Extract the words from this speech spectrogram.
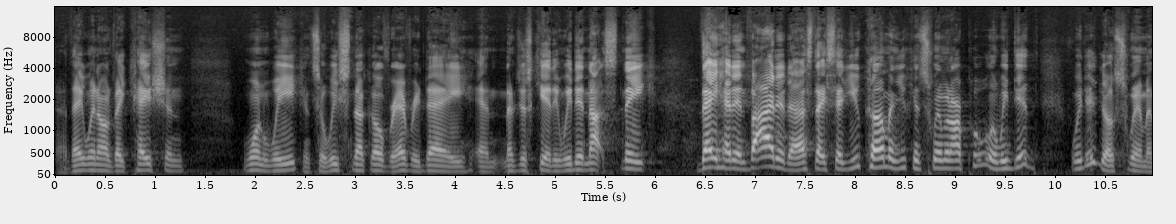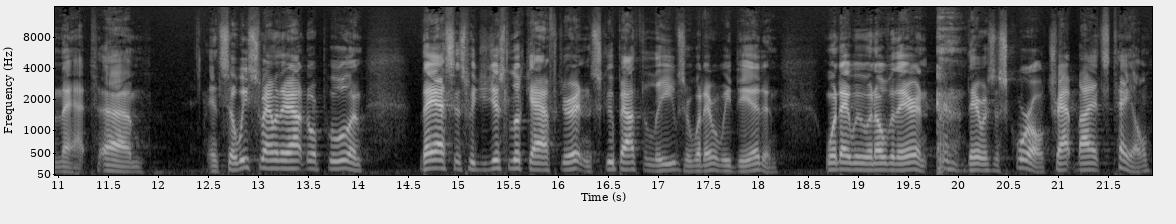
uh, they went on vacation one week, and so we snuck over every day. And I'm just kidding, we did not sneak. They had invited us. They said, "You come and you can swim in our pool," and we did. We did go swim in that. Um, and so we swam in their outdoor pool, and they asked us, Would you just look after it and scoop out the leaves or whatever we did? And one day we went over there, and there was a squirrel trapped by its tail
